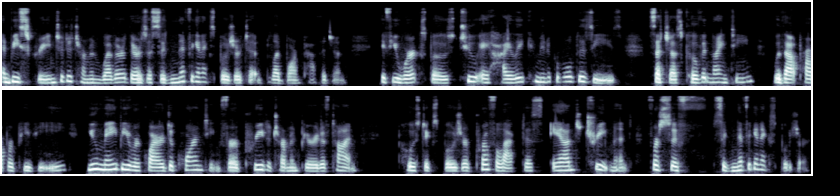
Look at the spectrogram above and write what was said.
and be screened to determine whether there's a significant exposure to a bloodborne pathogen. If you were exposed to a highly communicable disease, such as COVID 19, without proper PPE, you may be required to quarantine for a predetermined period of time post exposure prophylaxis and treatment for significant exposure.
